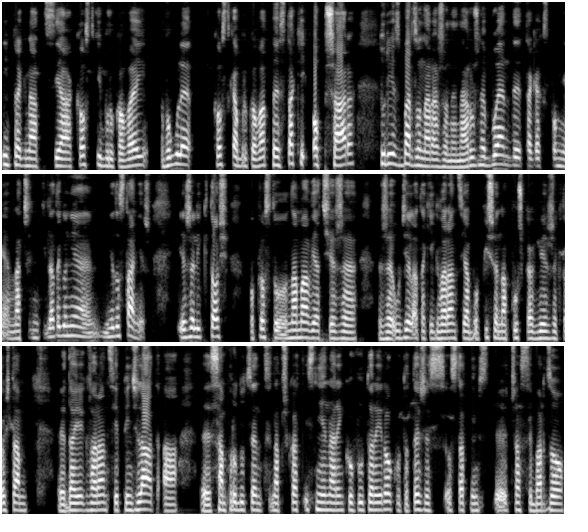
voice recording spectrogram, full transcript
impregnacja kostki brukowej, w ogóle kostka brukowa to jest taki obszar, który jest bardzo narażony na różne błędy, tak jak wspomniałem, na czynniki, dlatego nie, nie dostaniesz. Jeżeli ktoś po prostu namawia cię, że, że udziela takiej gwarancji albo pisze na puszkach, wiesz, że ktoś tam e, daje gwarancję 5 lat, a e, sam producent na przykład istnieje na rynku półtorej roku, to też jest ostatnim e, czasy bardzo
